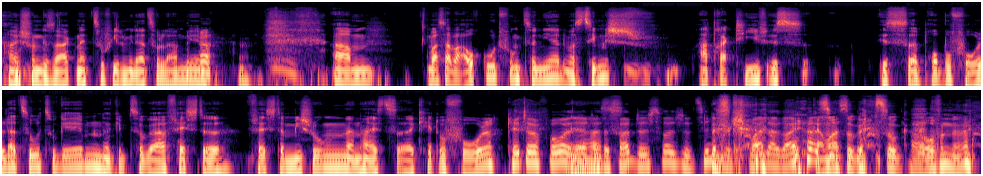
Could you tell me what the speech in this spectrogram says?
Habe ich schon gesagt, nicht zu viel Midazolam geben. Ja. Ähm, was aber auch gut funktioniert, was ziemlich attraktiv ist, ist äh, Propofol dazu zu geben. Da gibt's sogar feste, feste Mischungen, dann heißt's äh, Ketofol. Ketofol, ja, ja das, das, fand ich, das ich eine ziemliche Schweinerei. Kann man sogar so kaufen, ne?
